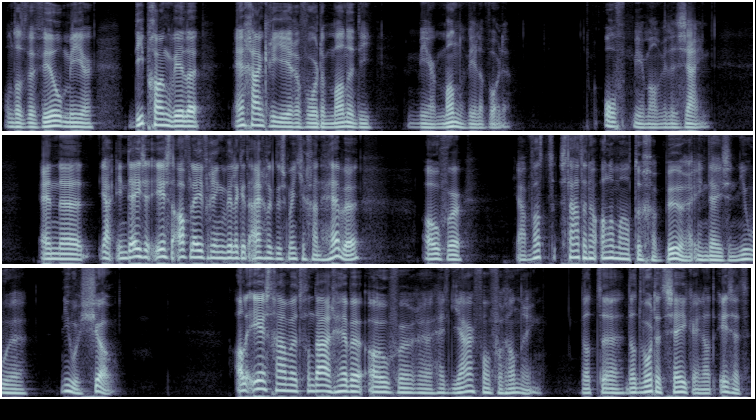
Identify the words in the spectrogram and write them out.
Omdat we veel meer diepgang willen en gaan creëren voor de mannen die meer man willen worden. Of meer man willen zijn. En uh, ja, in deze eerste aflevering wil ik het eigenlijk dus met je gaan hebben over ja, wat staat er nou allemaal te gebeuren in deze nieuwe, nieuwe show. Allereerst gaan we het vandaag hebben over uh, het jaar van verandering. Dat, uh, dat wordt het zeker en dat is het.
